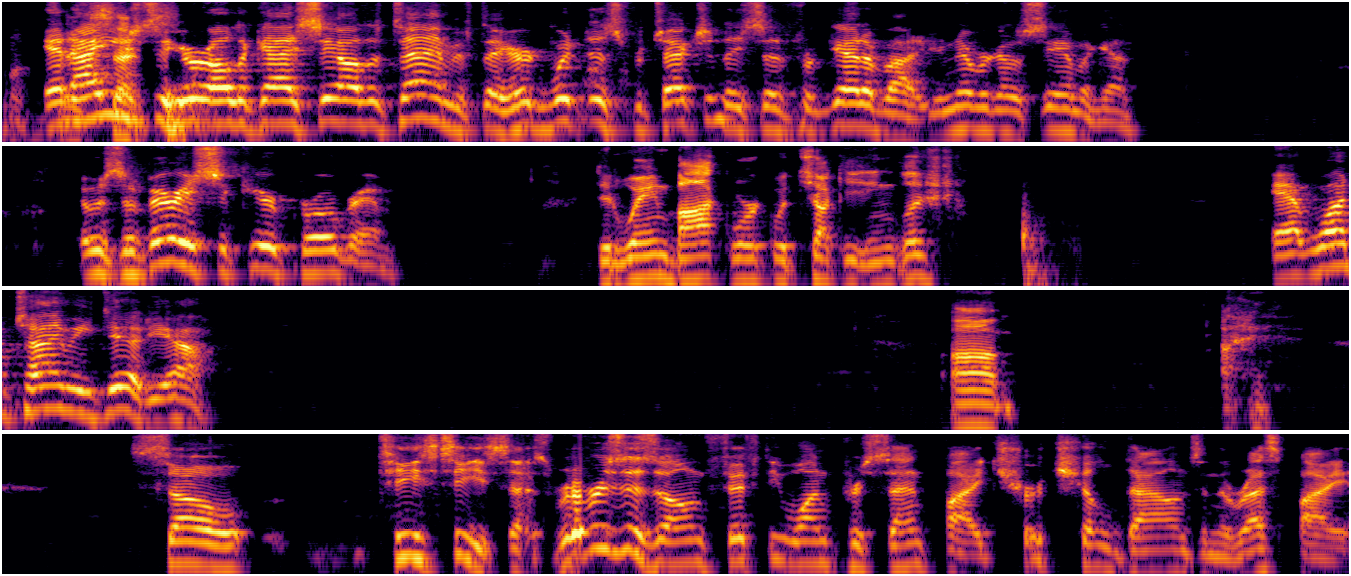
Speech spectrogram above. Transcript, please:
Well, and I makes used to hear all the guys say all the time, if they heard witness protection, they said, "Forget about it. You're never going to see him again." It was a very secure program. Did Wayne Bock work with Chucky English? At one time, he did. Yeah, Um, I, so TC says Rivers is owned 51% by Churchill Downs and the rest by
